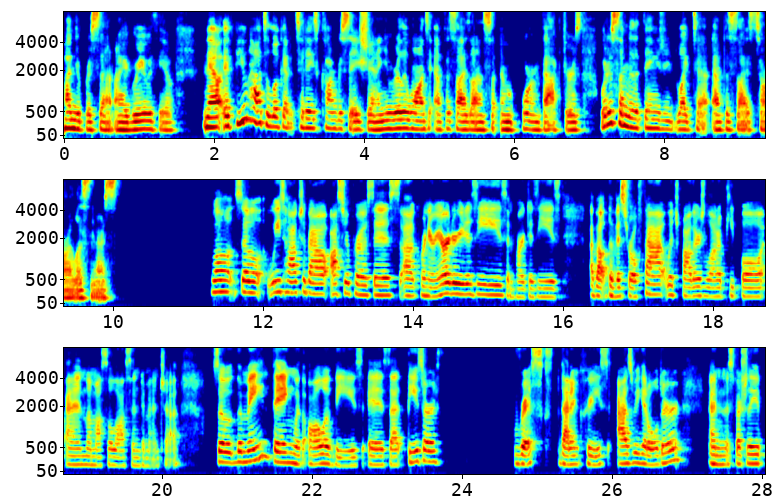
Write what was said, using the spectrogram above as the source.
100%. I agree with you. Now, if you had to look at today's conversation and you really want to emphasize on some important factors, what are some of the things you'd like to emphasize to our listeners? Well, so we talked about osteoporosis, uh, coronary artery disease, and heart disease, about the visceral fat, which bothers a lot of people, and the muscle loss and dementia. So, the main thing with all of these is that these are risks that increase as we get older, and especially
